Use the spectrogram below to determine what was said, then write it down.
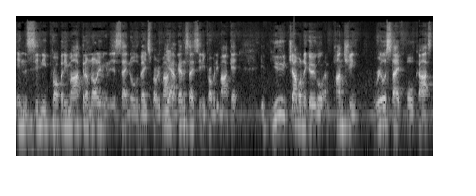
in the Sydney property market, I'm not even going to just say Northern Beach property market. Yeah. I'm going to say Sydney property market. If you jump onto Google and punch in real estate forecast,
